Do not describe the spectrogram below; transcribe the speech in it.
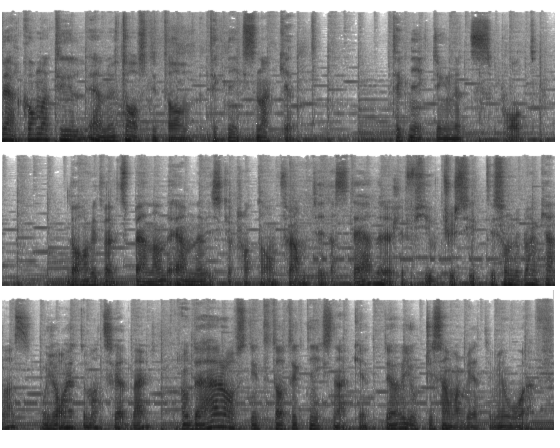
Välkomna till ännu ett avsnitt av Tekniksnacket, Teknikdygnets podd. Idag har vi ett väldigt spännande ämne. Vi ska prata om framtida städer, eller Future City som det ibland kallas. Och jag heter Mats Hedberg. Och det här avsnittet av Tekniksnacket det har vi gjort i samarbete med ÅF.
